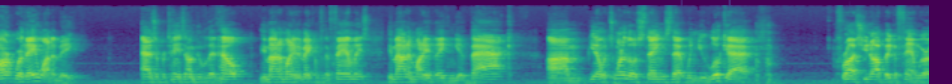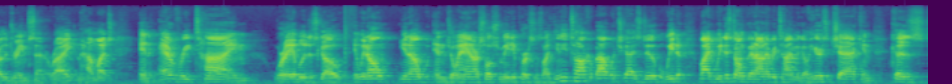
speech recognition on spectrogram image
aren't where they want to be as it pertains to how many people they've helped, the amount of money they're making for their families, the amount of money they can give back. Um, you know, it's one of those things that when you look at, for us, you know how big a fan we are of the Dream Center, right? And how much, and every time we're able to just go and we don't, you know, and Joanne, our social media person, is like, you need to talk about what you guys do, but we, don't, Mike, we just don't go down every time and go, here's a check, and because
